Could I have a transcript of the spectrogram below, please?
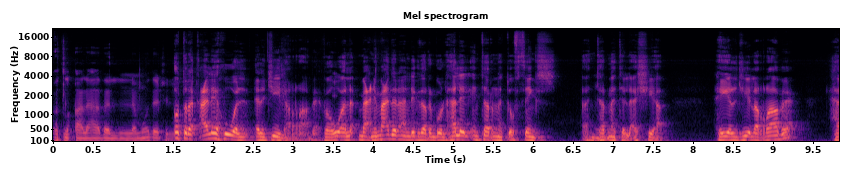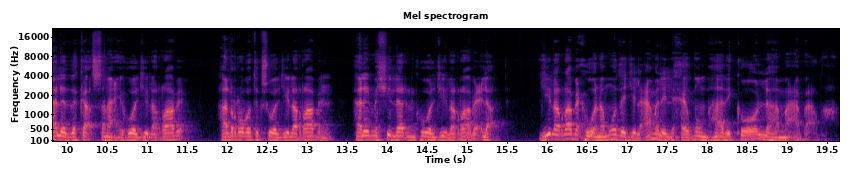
أطلق على هذا النموذج أطلق عليه هو الجيل الرابع فهو يعني ما عندنا نقدر نقول هل ال Internet of Things انترنت الأشياء هي الجيل الرابع؟ هل الذكاء الصناعي هو الجيل الرابع؟ هل ال robotics هو الجيل الرابع؟ هل ال machine learning هو الجيل الرابع؟ لا الجيل الرابع هو نموذج العمل اللي حيضم هذه كلها مع بعضها.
